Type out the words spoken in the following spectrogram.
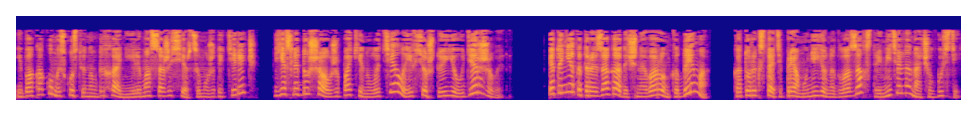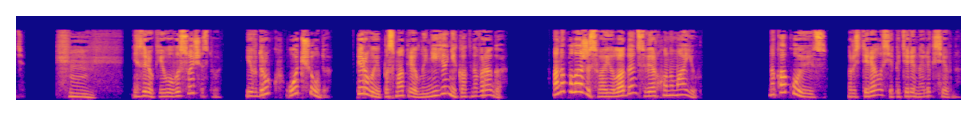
Ибо о каком искусственном дыхании или массаже сердца может идти речь, если душа уже покинула тело и все, что ее удерживает, это некоторая загадочная воронка дыма, который, кстати, прямо у нее на глазах стремительно начал густеть. «Хм...» — изрек его высочество, и вдруг, о чудо, впервые посмотрел на нее не как на врага. «А ну, положи свою ладонь сверху на мою». «На какую из?» — растерялась Екатерина Алексеевна.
